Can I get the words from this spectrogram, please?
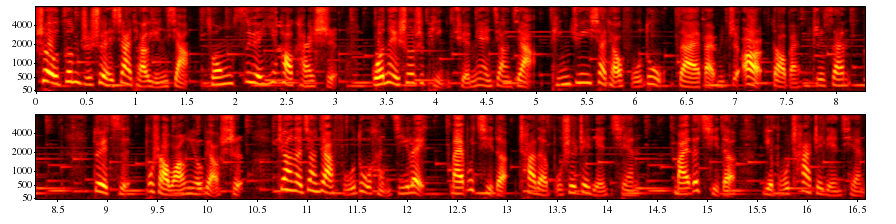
受增值税下调影响，从四月一号开始，国内奢侈品全面降价，平均下调幅度在百分之二到百分之三。对此，不少网友表示，这样的降价幅度很鸡肋，买不起的差的不是这点钱，买得起的也不差这点钱。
